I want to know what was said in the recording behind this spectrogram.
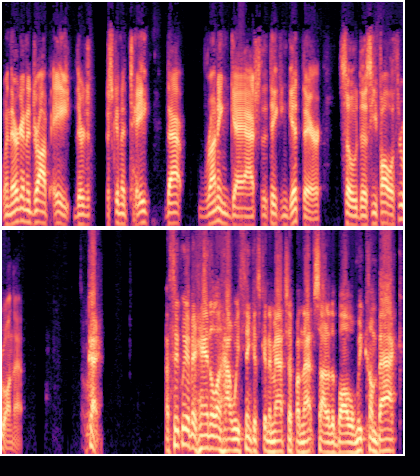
when they're going to drop eight, they're just, just going to take that running gash that they can get there. So does he follow through on that? Okay. I think we have a handle on how we think it's going to match up on that side of the ball. When we come back,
